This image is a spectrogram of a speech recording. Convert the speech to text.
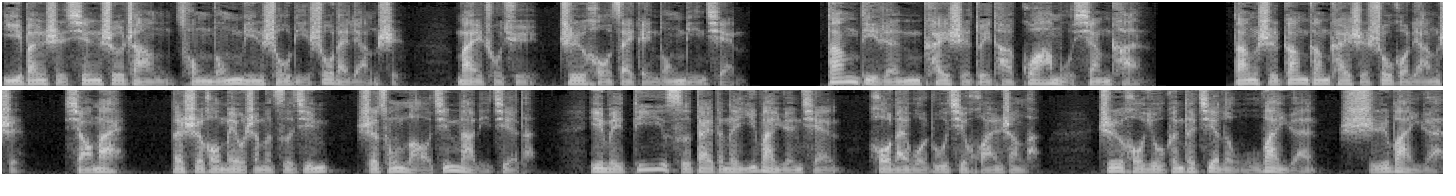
一般是先赊账，从农民手里收来粮食。卖出去之后再给农民钱，当地人开始对他刮目相看。当时刚刚开始收购粮食、小麦的时候，没有什么资金，是从老金那里借的。因为第一次贷的那一万元钱，后来我如期还上了，之后又跟他借了五万元、十万元。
